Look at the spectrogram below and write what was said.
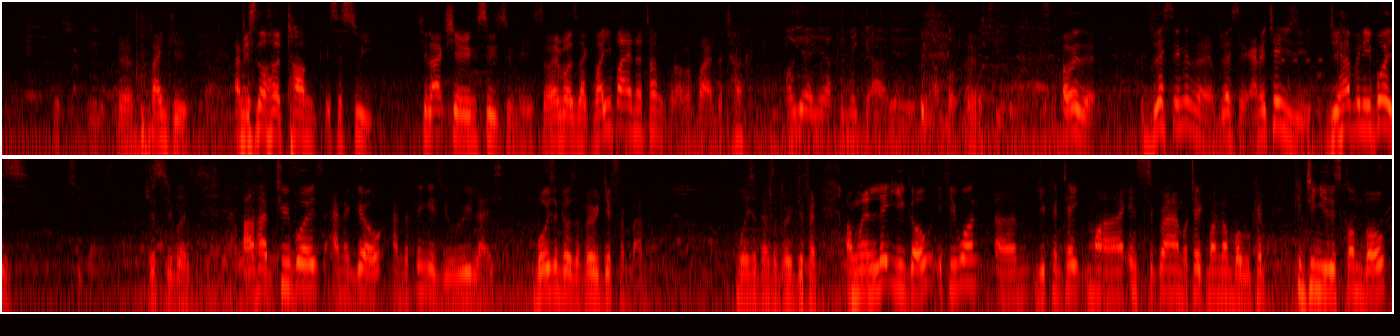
Yeah, thank you. And it's not her tongue, it's a sweet. She likes sharing suits with me. So everyone's like, why are you buying a tongue? Well, I'm buying the tongue. Oh yeah, yeah, I can make it out. Yeah, yeah. yeah. I've got, I've got two girls. Oh, is it? A blessing, isn't it? A blessing. And it changes you. Do you have any boys? Two girls now. Just two boys. Yeah, yeah, I've had two boys and a girl, and the thing is, you realize boys and girls are very different, man. Boys and girls are very different. I'm going to let you go. If you want, um, you can take my Instagram or take my number. We can continue this convo.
